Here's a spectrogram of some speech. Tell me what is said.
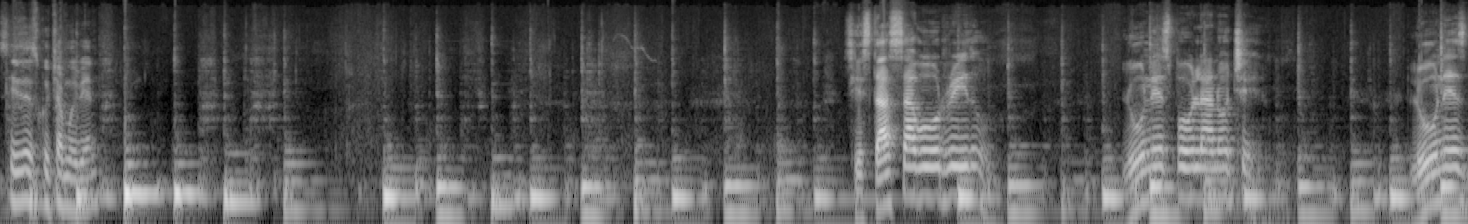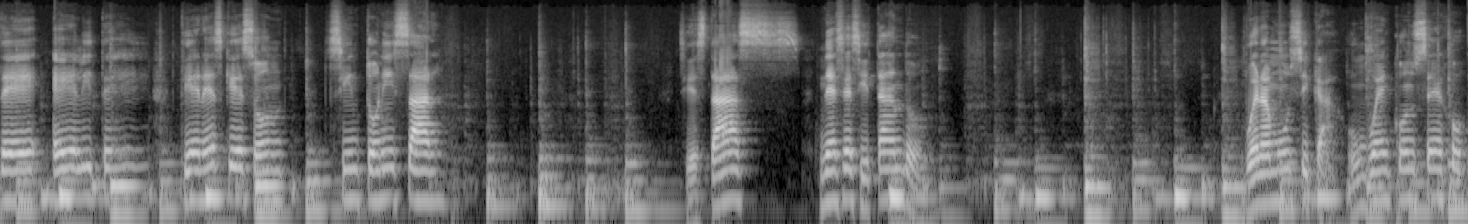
Sí, se escucha muy bien. Si estás aburrido, lunes por la noche Lunes de élite, tienes que son, sintonizar. Si estás necesitando buena música, un buen consejo,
